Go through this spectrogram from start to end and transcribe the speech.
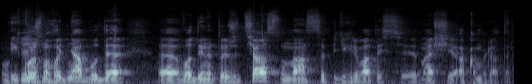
Окей. І кожного дня буде е, в один і той же час у нас підігріватись наші акумулятори.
